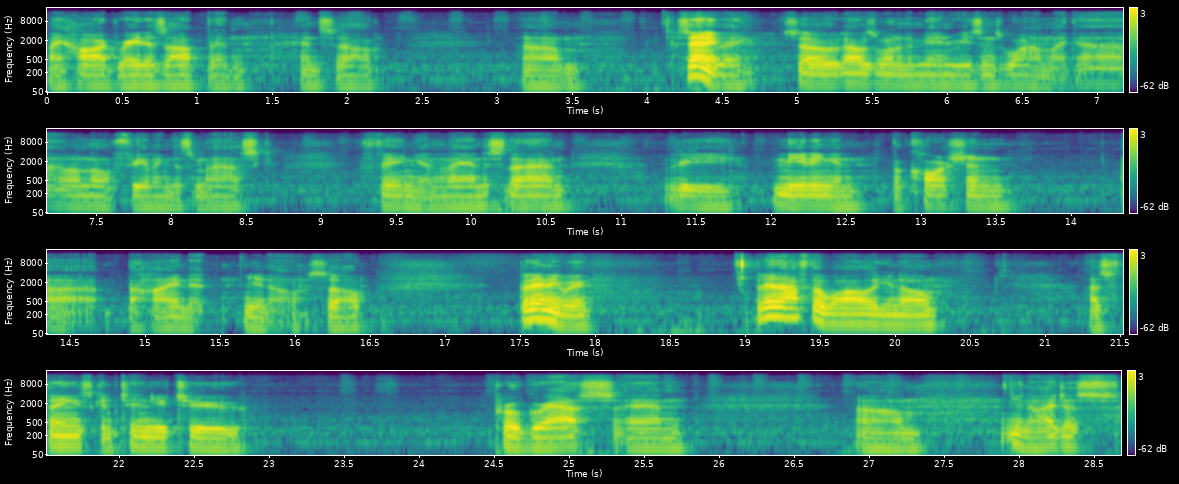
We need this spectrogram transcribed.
my heart rate is up and and so um, so anyway so that was one of the main reasons why I'm like uh, I don't know feeling this mask thing and I understand the meaning and precaution uh, behind it you know so but anyway but then after a while you know as things continue to progress and um, you know I just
